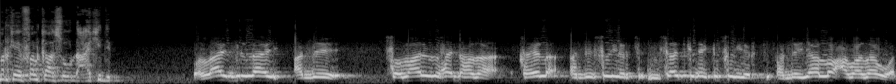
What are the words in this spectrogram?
markay falkaas uu dhacay kadib wallaahi bilaahi haddee soomaalidu waxay dhahdaa qayla hadday soo yeerto masaajidkan ay ka soo yeerto haddee yaa loo cabaadaa wa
